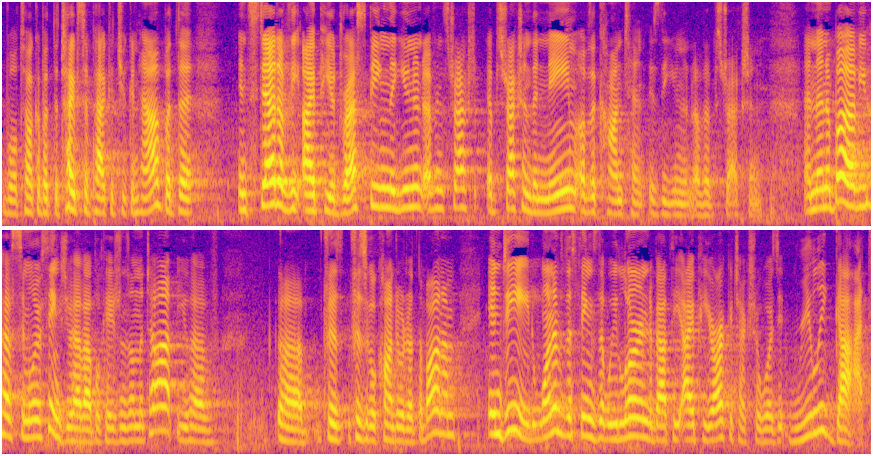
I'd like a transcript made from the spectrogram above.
we'll talk about the types of packets you can have, but the, instead of the IP address being the unit of abstraction, the name of the content is the unit of abstraction. And then above, you have similar things. You have applications on the top, you have uh, phys physical conduit at the bottom. Indeed, one of the things that we learned about the IP architecture was it really got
